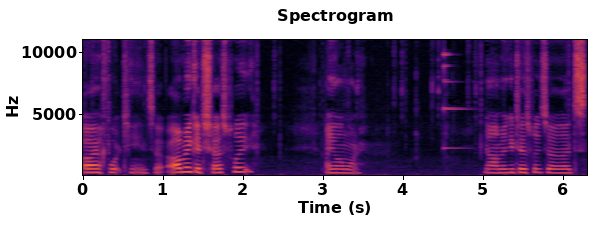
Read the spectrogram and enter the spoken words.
Oh, I have 14, so I'll make a chest plate. I want more. No, I'll make a chest plate, so that's...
